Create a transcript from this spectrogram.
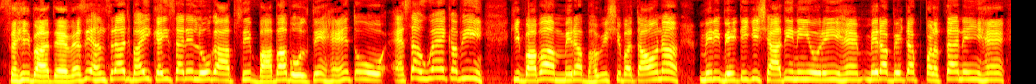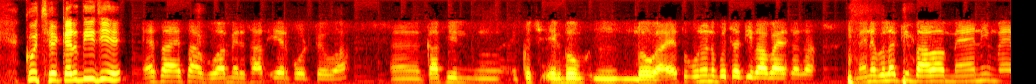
सही बात है। वैसे हंसराज भाई कई सारे लोग आपसे बाबा बोलते हैं तो ऐसा हुआ है कभी कि बाबा मेरा भविष्य बताओ ना मेरी बेटी की शादी नहीं हो रही है मेरा बेटा पढ़ता नहीं है कुछ कर दीजिए। ऐसा ऐसा हुआ मेरे साथ एयरपोर्ट पे हुआ। काफ़ी कुछ एक दो लोग आए तो उन्होंने पूछा कि बाबा ऐसा था। मैंने बोला कि बाबा मैं नहीं मैं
